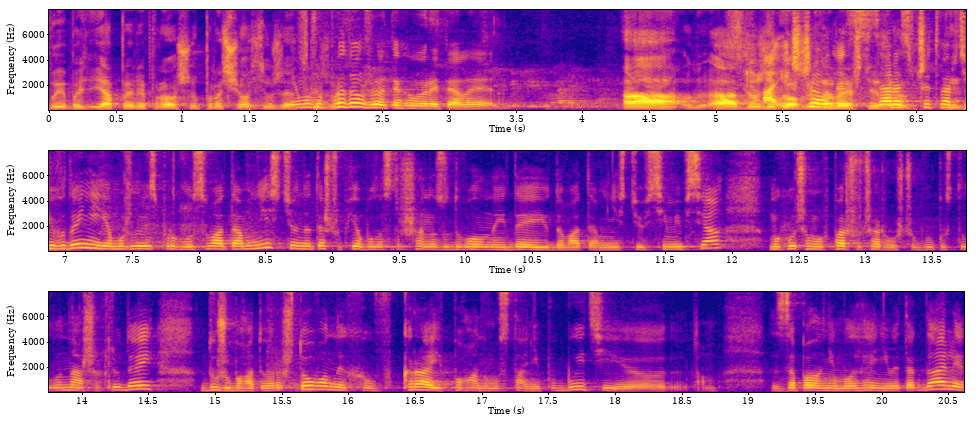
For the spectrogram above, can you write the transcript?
Вибач, я перепрошую, про що сюжет? Я можу скажу? продовжувати говорити, але А, а, дуже а добре. і ще одне нарешті зараз в четвертій годині є можливість проголосувати амністію. Не те, щоб я була страшенно задоволена ідеєю давати амністію всім і вся. Ми хочемо в першу чергу, щоб випустили наших людей. Дуже багато арештованих, вкрай поганому стані побиті, е, там з запаленням легенів і так далі.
